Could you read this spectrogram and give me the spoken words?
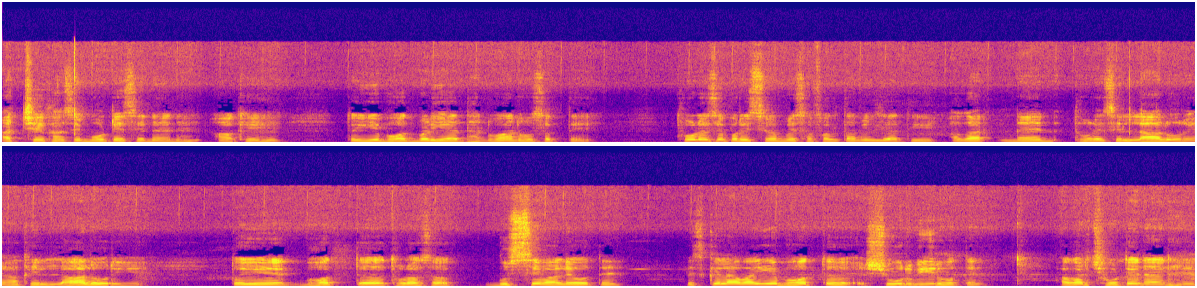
अच्छे खासे मोटे से नैन हैं, आँखें हैं तो ये बहुत बढ़िया धनवान हो सकते हैं। थोड़े से परिश्रम में सफलता मिल जाती है। अगर नैन थोड़े से लाल हो रहे हैं, आँखें लाल हो रही हैं तो ये बहुत थोड़ा सा गुस्से वाले होते हैं। इसके अलावा ये बहुत शूरवीर होते हैं। अगर छोटे नैन हैं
